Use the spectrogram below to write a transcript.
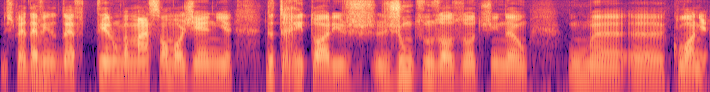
Isto é, deve, deve ter uma massa homogénea de territórios juntos uns aos outros e não uma eh, colónia.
